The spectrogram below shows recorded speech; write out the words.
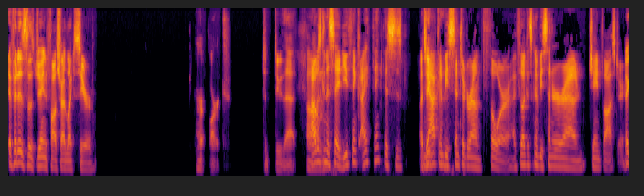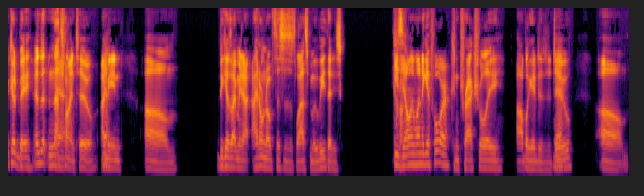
if it is with Jane Foster, I'd like to see her her arc to do that. I was Um, gonna say, do you think? I think this is think not going to be centered around Thor. I feel like it's going to be centered around Jane Foster. It could be, and, th- and that's Yeah. fine too. I Yeah. mean, um, because I mean, I, I don't know if this is his last movie that he's He's con- the only one to get four. contractually obligated to Yeah. do. Um,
